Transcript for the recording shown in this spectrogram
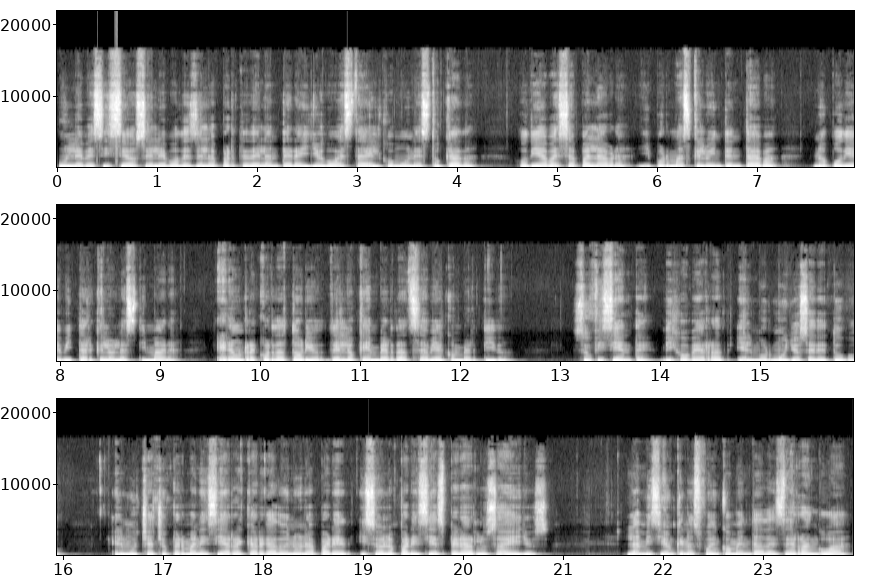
Un leve siseo se elevó desde la parte delantera y llegó hasta él como una estocada. Odiaba esa palabra y por más que lo intentaba, no podía evitar que lo lastimara. Era un recordatorio de lo que en verdad se había convertido. Suficiente, dijo Berrat, y el murmullo se detuvo. El muchacho permanecía recargado en una pared y solo parecía esperarlos a ellos. La misión que nos fue encomendada es de rango A,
